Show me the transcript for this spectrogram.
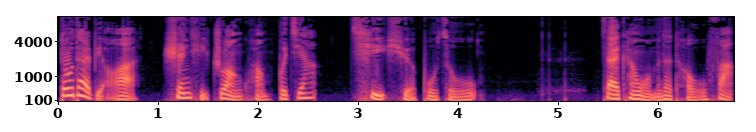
都代表啊身体状况不佳，气血不足。再看我们的头发。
